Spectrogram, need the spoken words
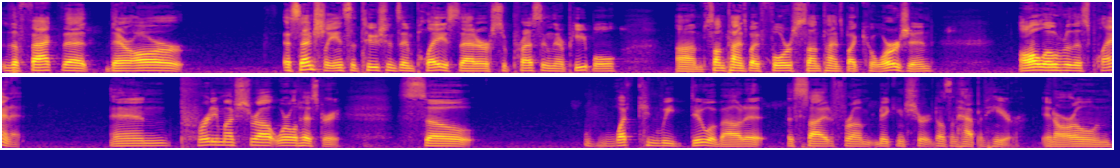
The fact that there are essentially institutions in place that are suppressing their people, um, sometimes by force, sometimes by coercion, all over this planet and pretty much throughout world history. So, what can we do about it aside from making sure it doesn't happen here in our own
